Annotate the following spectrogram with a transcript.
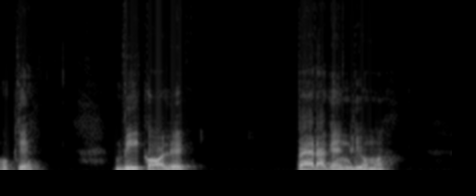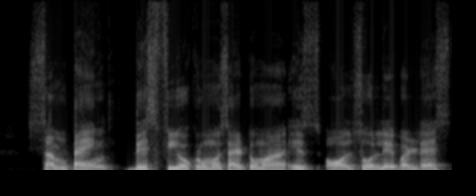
okay, we call it paraganglioma. Sometimes this pheochromocytoma is also labeled as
